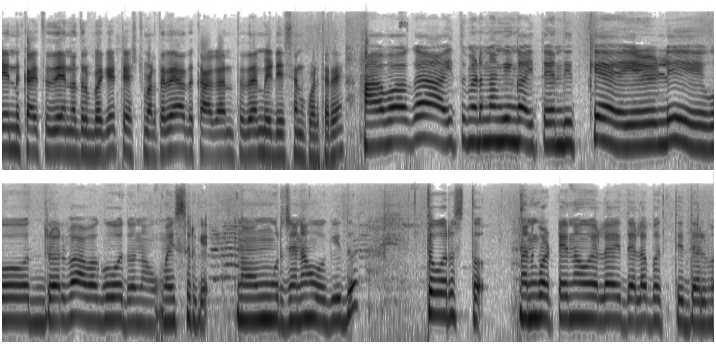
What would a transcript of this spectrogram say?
ಏನು ಕಾಯ್ತದೆ ಅನ್ನೋದ್ರ ಬಗ್ಗೆ ಟೆಸ್ಟ್ ಮಾಡ್ತಾರೆ. ಅದಕ್ಕಾಗಂಥದ್ದು ಮೆಡಿಸನ್ ಕೊಡ್ತಾರೆ. ಆವಾಗ ಆಯಿತು ಮೇಡಮ್ ನಮ್ಗೆ ಹಿಂಗೆ ಐತೆ ಅಂದಿದ್ದಕ್ಕೆ ಹೇಳಿ ಹೋದ್ರಲ್ವ? ಅವಾಗ ಹೋದೋ ನಾವು ಮೈಸೂರಿಗೆ. ನಾವು ಮೂರು ಜನ ಹೋಗಿದ್ದು. ತೋರಿಸ್ತು. ನನಗೆ ಹೊಟ್ಟೆ ನೋವು ಎಲ್ಲ ಇದೆಲ್ಲ ಬತ್ತಿದ್ದಲ್ವ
